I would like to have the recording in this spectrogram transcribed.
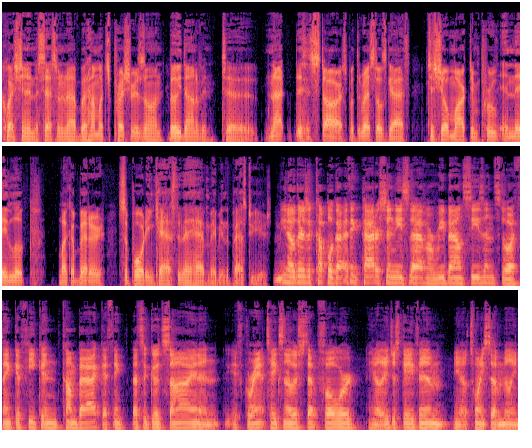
question and assessment or not, but how much pressure is on Billy Donovan to not this is stars, but the rest of those guys to show marked improvement and they look like a better supporting cast than they have maybe in the past two years. You know, there's a couple of guys. I think Patterson needs to have a rebound season. So I think if he can come back, I think that's a good sign. And if Grant takes another step forward, you know, they just gave him, you know, $27 million.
